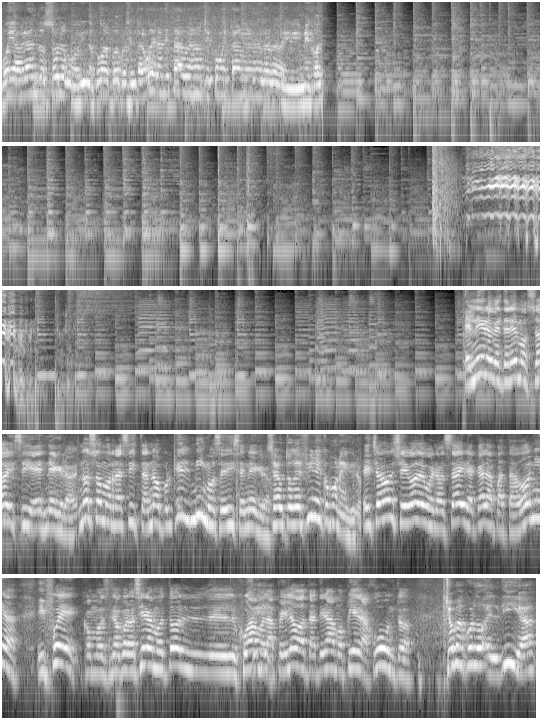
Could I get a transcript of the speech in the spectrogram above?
Voy hablando solo como viendo cómo lo puedo presentar. Bueno, ¿qué tal? Buenas noches, ¿cómo están? Y me con- El negro que tenemos hoy, sí, es negro. No somos racistas, no, porque él mismo se dice negro. Se autodefine como negro. El chabón llegó de Buenos Aires acá a la Patagonia y fue como si nos conociéramos todo el, el- jugábamos Sí. la pelota, tirábamos piedras juntos. Yo me acuerdo el día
